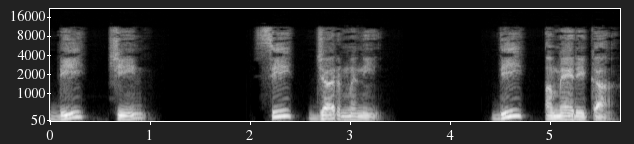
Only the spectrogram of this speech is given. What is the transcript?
બી. ચીન. સી. જર્મની. ડી. અમેરિકા.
